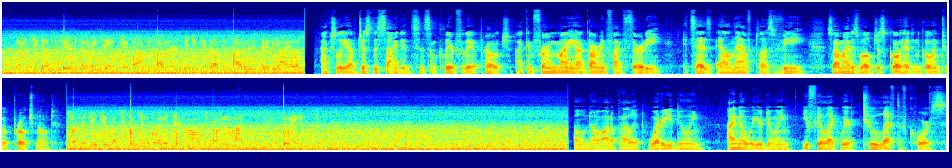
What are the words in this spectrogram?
Number 2000, clear, descend and maintain 2,500, reaching 2,500, clear the ILS. Actually, I've just decided since I'm cleared for the approach, I confirmed my uh, Garmin 530. It says LNAV plus V, so I might as well just go ahead and go into approach mode. Runway 32 left approaching and going at 10 miles from Dwayne. Oh no, autopilot, what are you doing? I know what you're doing. You feel like we're too left of course,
